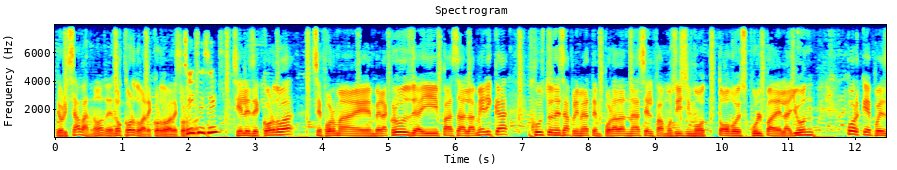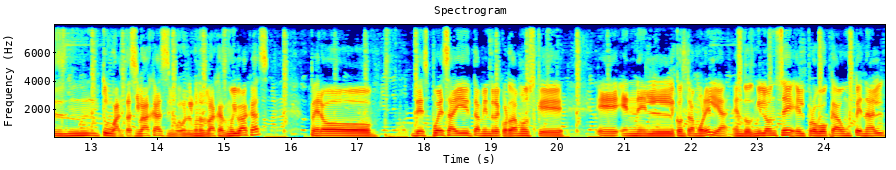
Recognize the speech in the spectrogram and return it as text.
de Orizaba, ¿no? De, no, Córdoba, de Córdoba, de Córdoba. Sí, sí, sí. Sí, él es de Córdoba, se forma en Veracruz, de ahí pasa a la América. Justo en esa primera temporada nace el famosísimo Todo es culpa del Ayun, porque pues mm, tuvo altas y bajas, algunas bajas muy bajas. Pero después ahí también recordamos que eh, en el contra Morelia, en 2011, él provoca un penal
